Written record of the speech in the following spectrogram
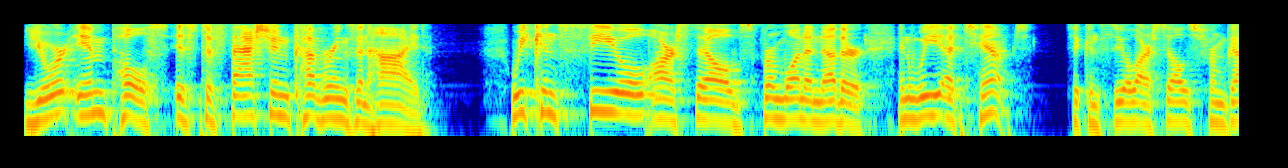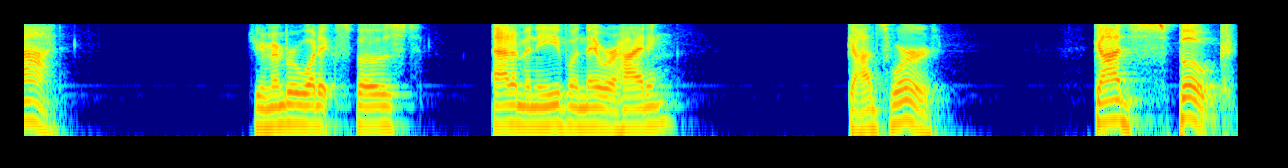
your impulse is to fashion coverings and hide. We conceal ourselves from one another, and we attempt to conceal ourselves from God. Do you remember what exposed Adam and Eve when they were hiding? God's word. God spoke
